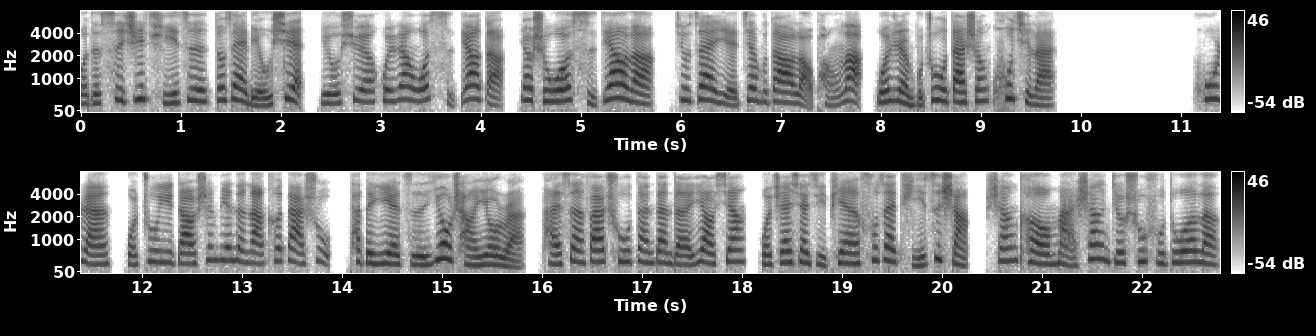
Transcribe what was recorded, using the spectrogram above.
我的四只蹄子都在流血，流血会让我死掉的。要是我死掉了，就再也见不到老彭了。我忍不住大声哭起来。忽然，我注意到身边的那棵大树，它的叶子又长又软，还散发出淡淡的药香。我摘下几片敷在蹄子上，伤口马上就舒服多了。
